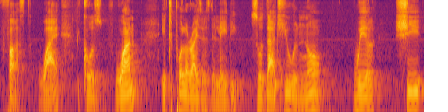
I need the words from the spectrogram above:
first. Why? Because one, it polarizes the lady so that you will know will she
